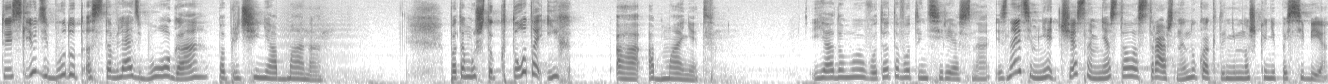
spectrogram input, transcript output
То есть люди будут оставлять Бога по причине обмана, потому что кто-то их а, обманет. И я думаю, вот это вот интересно. И знаете, мне, честно, мне стало страшно, ну как-то немножко не по себе.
